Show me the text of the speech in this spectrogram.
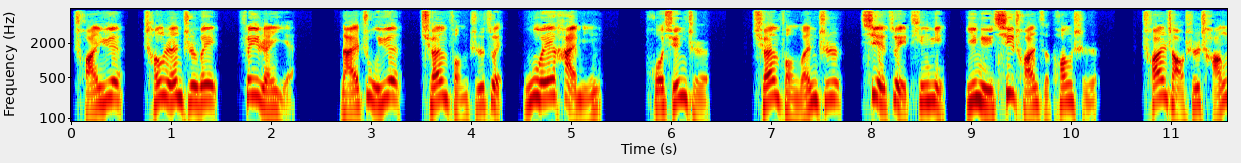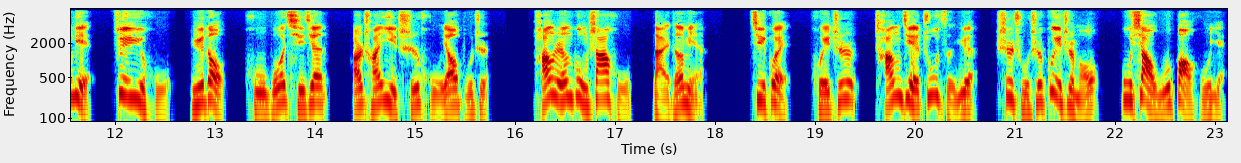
传曰：“成人之危，非人也。”乃助曰：“权讽之罪，无为害民。”火寻旨，权讽闻之，谢罪听命，以女妻传子匡时。传少时长猎，罪遇虎，与斗，虎搏其间，而传一尺虎腰不至。旁人共杀虎，乃得免。季贵悔之，常借诸子曰：“是楚是贵智谋。”勿效无抱虎也。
